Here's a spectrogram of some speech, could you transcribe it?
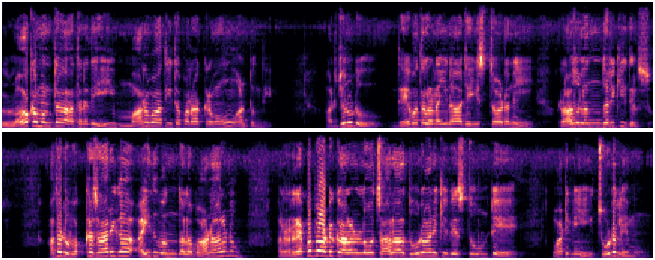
లోకమంతా అతనిది మానవాతీత పరాక్రమం అంటుంది. అర్జునుడు దేవతలనైనా జయిస్తాడని రాజులందరికీ తెలుసు. అతడు ఒక్కసారిగా ఐదు వందల బాణాలను రెప్పపాటు కాలంలో చాలా దూరానికి వేస్తూ ఉంటే వాటిని చూడలేము.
